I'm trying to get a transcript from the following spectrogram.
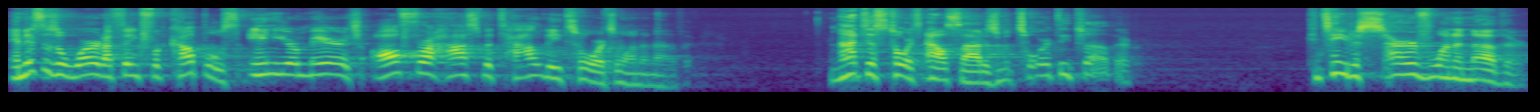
And this is a word I think for couples in your marriage offer hospitality towards one another, not just towards outsiders, but towards each other. Continue to serve one another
